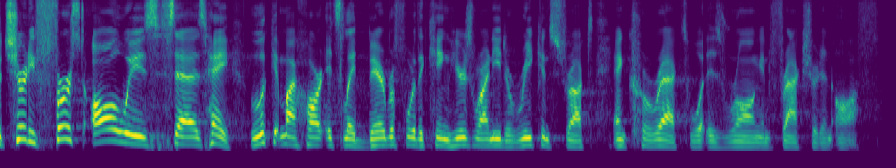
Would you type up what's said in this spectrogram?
Maturity first always says, hey, look at my heart. It's laid bare before the king. Here's where I need to reconstruct and correct what is wrong and fractured and off.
